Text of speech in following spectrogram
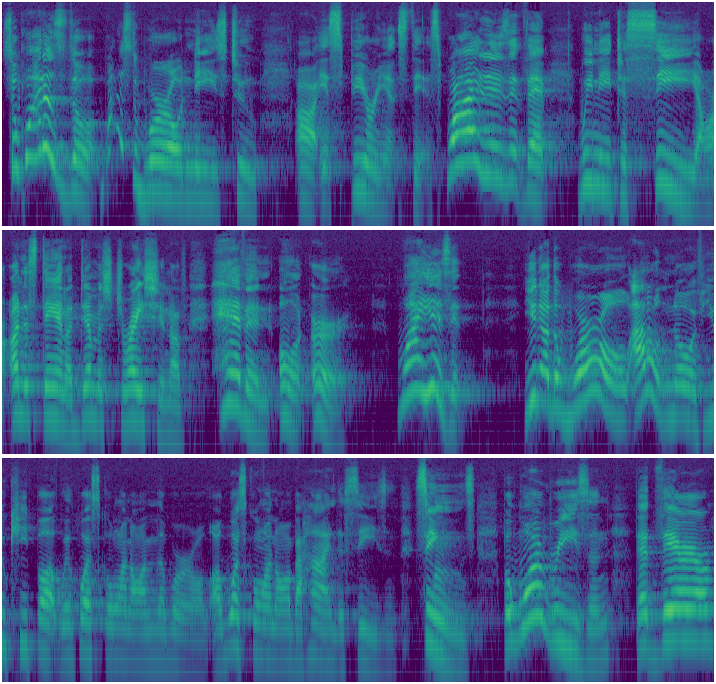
So why does the why does the world needs to uh, experience this? Why is it that we need to see or understand a demonstration of heaven on earth? Why is it you know, the world, I don't know if you keep up with what's going on in the world or what's going on behind the season, scenes. But one reason that there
